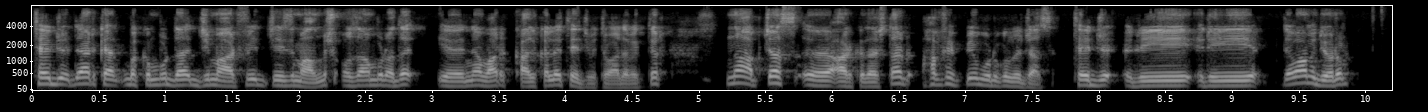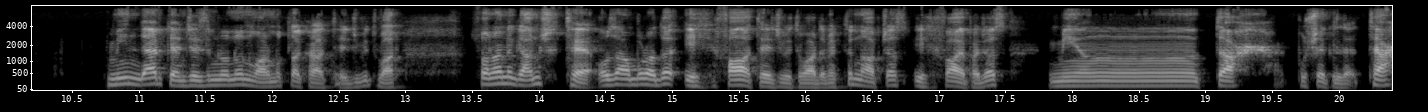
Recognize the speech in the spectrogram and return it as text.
tec derken bakın burada cim harfi cezim almış. O zaman burada e, ne var? Kalkale tecvidi var demektir. Ne yapacağız e, arkadaşlar? Hafif bir vurgulayacağız. Tec ri ri devam ediyorum. Min derken cezimli nun var. Mutlaka tecvid var. Sonra ne gelmiş? T. O zaman burada ihfa tecvidi var demektir. Ne yapacağız? İhfa yapacağız. Min tah bu şekilde. Tah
